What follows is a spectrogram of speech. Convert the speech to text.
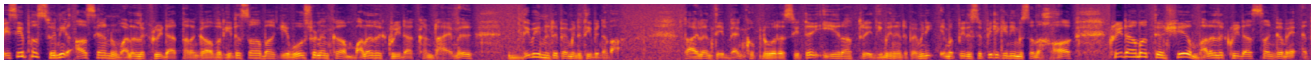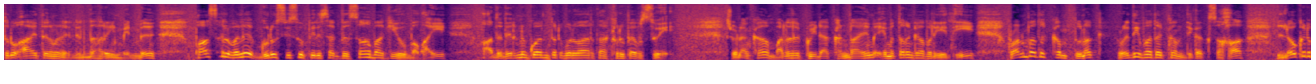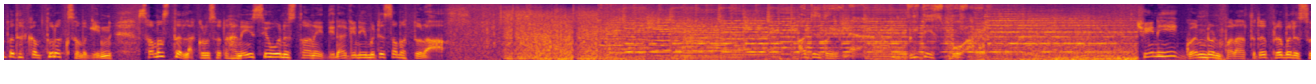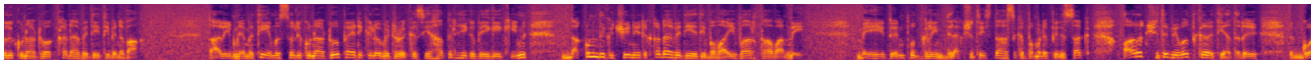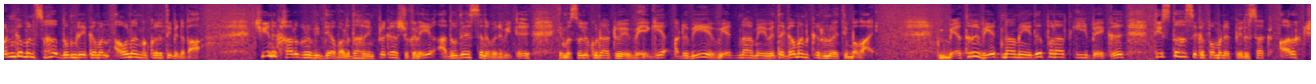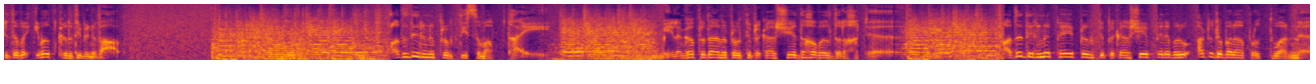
විසිපස්වනි ආසියානු මලල ක්‍රීඩා තරඟාවලියට සහභාගී වූ ශ්‍රී ලංකා මලල ක්‍රීඩා කණ්ඩායම දිවෙනට පැමිණ තිබෙනවා. තායිලන්තයේ බැංකොක් නුවර සිට ඊයේ රාත්‍රියේ දිවෙනට පැමිණි එම පිරිස පිළිගැනීම සඳහා ක්‍රීඩා අමාත්‍යාංශය මලල ක්‍රීඩා සංගමය ඇතුළු ආයතනවල නිලධාරීන් මෙන්ම පාසල්වල ගුරු සිසු පිරිසක්ද සහභාගී වූ බවයි අද දෙරණ ගුවන්තොටුපළ වාර්තාකරු පැවසුවේ. ශ්‍රී ලංකා මලල ක්‍රීඩා කණ්ඩායම එම තරඟාවලියේදී රන් පදක්කම් තුනක් රෙදි පදක්කම් දෙකක් සහ ලෝකඩ පදක්කම් තුනක් සමගින් සමස්ත ලකුණු සටහනේ සිව්වන ස්ථානයේ දිනා ගැනීමට සමත් වුණා. අද දෙරණ විදෙස් පුවත් චීනයේ ගොන්ඩොන් පලාතට ප්‍රබල සුලිකුණාටුවක් කඩා වෙදී තිබෙනවා. තාලිම් නැමැති එම සුලිකුණාටුව පැයට කිලෝමීටර් එකසිය හතලිහක වේගයකින් දකුණු දිග චීනයට කඩා වෙදී ඇති බවයි වාර්තා වන්නේ. මේ හේතුවෙන් පුද්ගලින් දෙලක්ෂ තිස් දහසක පමණ පිරිසක් ආරක්ෂිත විවත් කර ඇති අතර ගොන්ගමන් සහ දුම්රිය ගමන් අවලංගු කර තිබෙනවා. චීන කාර්ගුණ විද්‍යා බලධාරීන් ප්‍රකාශ කළේ අද උදැසන වන විට එම සුලිකුණාටුවේ වේගය අඩු වී වියට්නාමයේ වෙත ගමන් කරනු ඇති බවයි. මේ අතර වියට්නාමයේද පළාත් කිහිපයක තිස් දහසක පමණ පිරිසක් ආරක්ෂිතව ඉවත් කර තිබෙනවා. අද දෙරන ප්‍රවෘත්ති සමප්තයි. මීළඟ ප්‍රධාන ප්‍රවෘත්ති ප්‍රකාශය දහවල් දොළහට. අද දෙරන පැය ප්‍රවෘත්ති ප්‍රකාශය පෙරවරු අටට බලාපොරොත්තු වන්න.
